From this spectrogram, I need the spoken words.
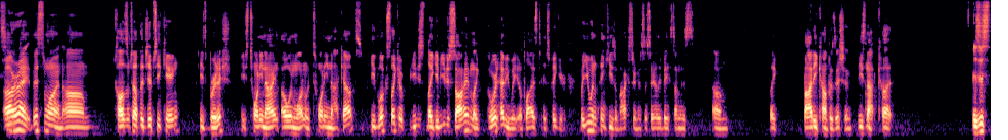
So. All right, this one um calls himself the Gypsy King. He's British. He's 29, 0 and 1 with 20 knockouts. He looks like a he just like if you just saw him, like the word heavyweight applies to his figure, but you wouldn't think he's a boxer necessarily based on his um body composition. He's not cut. Is this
